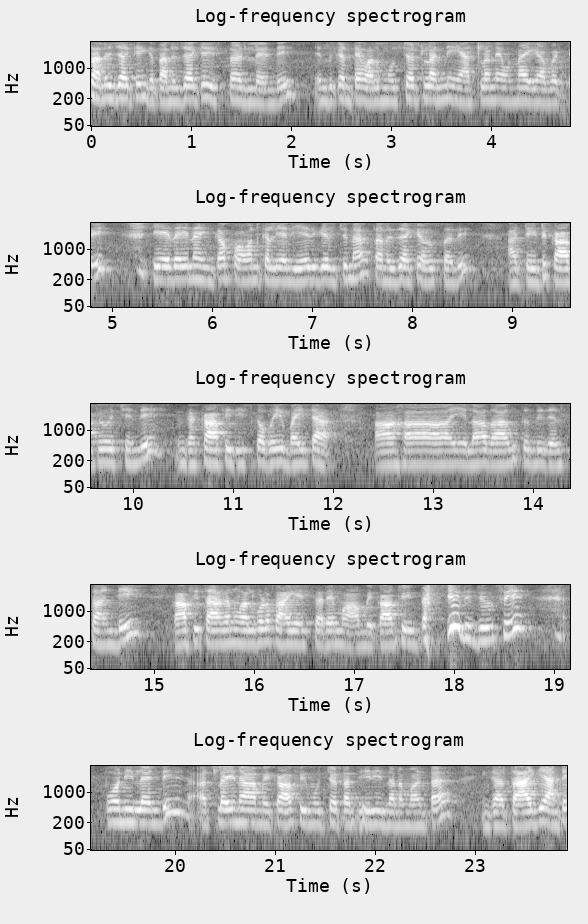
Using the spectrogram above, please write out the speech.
తనుజాకే ఇంకా తనుజాకే ఇస్తాడులేండి. ఎందుకంటే వాళ్ళ ముచ్చట్లన్నీ అట్లనే ఉన్నాయి కాబట్టి. ఏదైనా ఇంకా పవన్ కళ్యాణ్ ఏది గెలిచినా తనుజాకే వస్తుంది. అటు ఇటు కాఫీ వచ్చింది. ఇంకా కాఫీ తీసుకుపోయి బయట ఆహా ఎలా తాగుతుంది తెలుసా అండి? కాఫీ తాగని వాళ్ళు కూడా తాగేస్తారేమో ఆమె కాఫీ తాగేది చూసి పోనీలండి అట్లయినా ఆమె కాఫీ ముచ్చట తీరిందనమాట. ఇంకా తాగి అంటే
